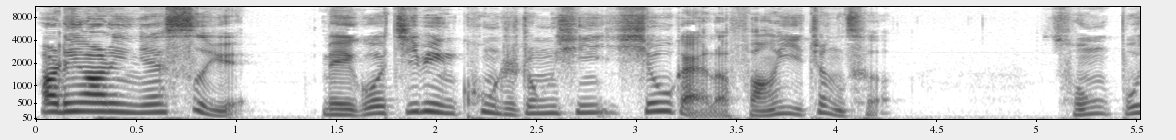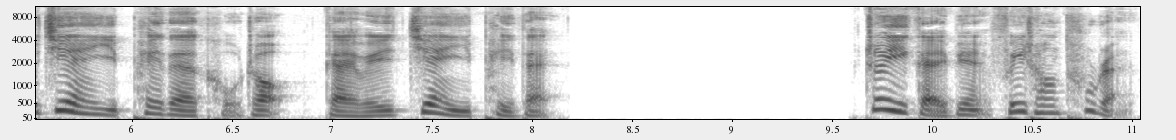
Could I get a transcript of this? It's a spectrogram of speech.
二零二零年四月，美国疾病控制中心修改了防疫政策，从不建议佩戴口罩改为建议佩戴。这一改变非常突然，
